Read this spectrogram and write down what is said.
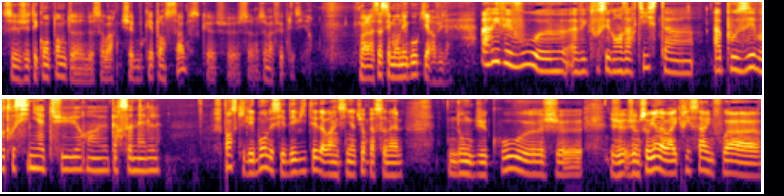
j'étais contente de, savoir que Michel Bouquet pense ça parce que ça, m'a fait plaisir. Voilà, ça c'est mon ego qui revient. Arrivez-vous, euh, avec tous ces grands artistes, à, poser votre signature euh, personnelle? Je pense qu'il est bon d'essayer d'éviter d'avoir une signature personnelle. Donc du coup, euh, je, je, je, me souviens d'avoir écrit ça une fois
